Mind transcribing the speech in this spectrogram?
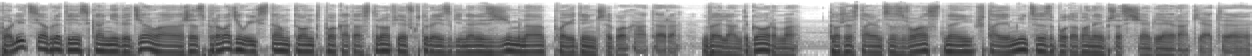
Policja brytyjska nie wiedziała, że sprowadził ich stamtąd po katastrofie, w której zginęli z zimna pojedynczy bohater, Weyland Gorm, korzystając z własnej, w tajemnicy zbudowanej przez siebie rakiety.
